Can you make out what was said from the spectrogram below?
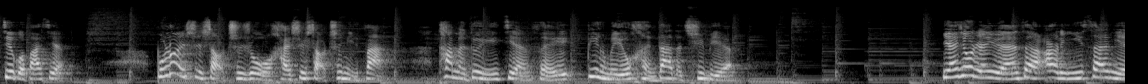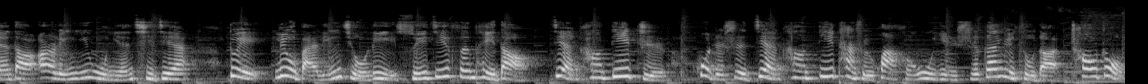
结果发现，不论是少吃肉还是少吃米饭，他们对于减肥并没有很大的区别。研究人员在二零一三年到二零一五年期间，对六百零九例随机分配到。健康低脂或者是健康低碳水化合物饮食干预组的超重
